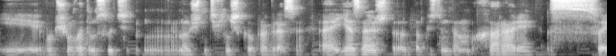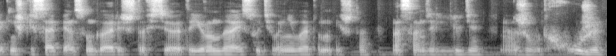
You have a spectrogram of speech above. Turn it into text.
И, в общем, в этом суть научно-технического прогресса. А я знаю, что, допустим, там Харари в своей книжке «Сапиенс» он говорит, что все это ерунда, и суть его не в этом, и что на самом деле люди живут хуже,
